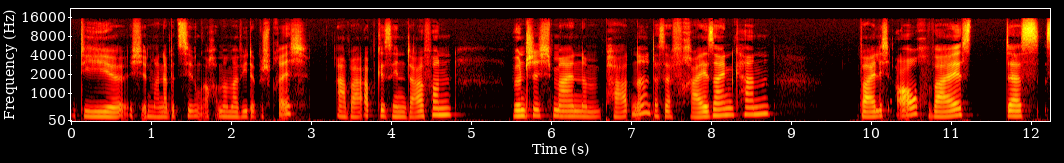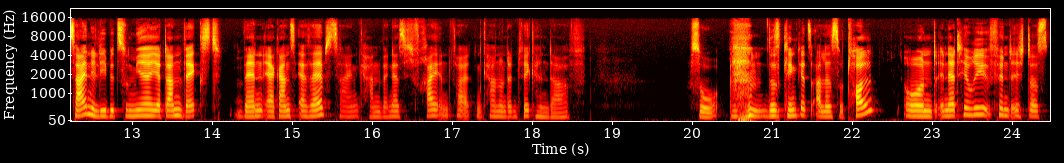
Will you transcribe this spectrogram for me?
die ich in meiner Beziehung auch immer mal wieder bespreche. Aber abgesehen davon wünsche ich meinem Partner, dass er frei sein kann, weil ich auch weiß, dass seine Liebe zu mir ja dann wächst, wenn er ganz er selbst sein kann, wenn er sich frei entfalten kann und entwickeln darf. So, das klingt jetzt alles so toll. Und in der Theorie finde ich das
